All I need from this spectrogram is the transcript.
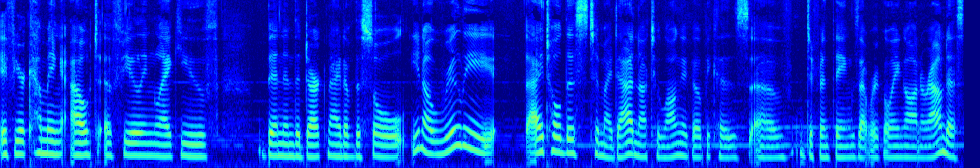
If you're coming out of feeling like you've been in the dark night of the soul, you know, really I told this to my dad not too long ago because of different things that were going on around us.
